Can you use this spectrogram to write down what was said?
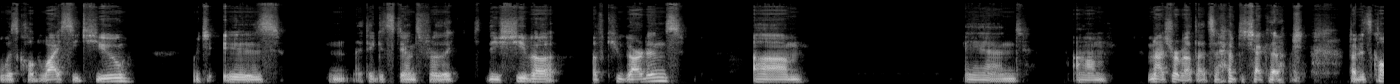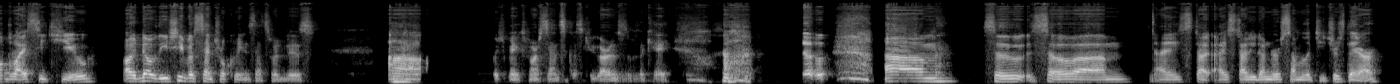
was called YCQ, which is I think it stands for the the Shiva of Kew Gardens. Um, and um, I'm not sure about that, so I have to check that out. But it's called YCQ. Oh no, the Yeshiva Central Queens. That's what it is. Mm-hmm. Uh, which makes more sense because Kew Gardens is with a K. so, um, so, so um, I stu- I studied under some of the teachers there,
